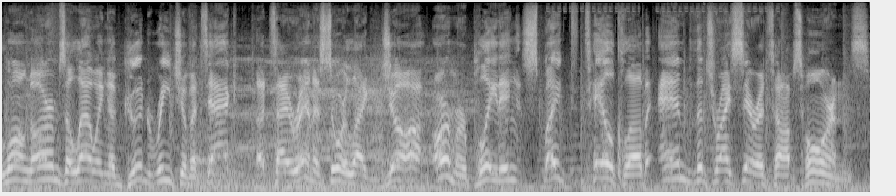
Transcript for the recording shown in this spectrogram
long arms allowing a good reach of attack, a tyrannosaur-like jaw, armor plating, spiked tail club, and the Triceratops horns.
